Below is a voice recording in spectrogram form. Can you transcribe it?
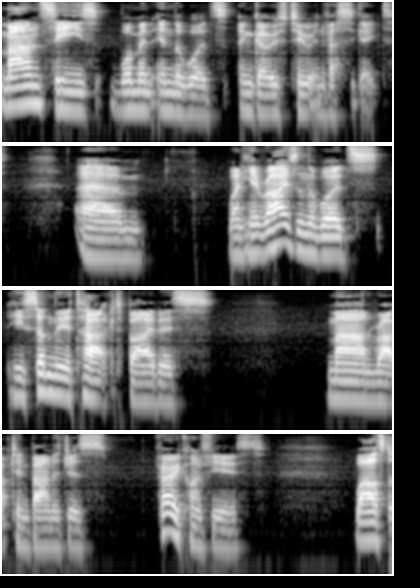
man sees woman in the woods and goes to investigate. Um, when he arrives in the woods, he's suddenly attacked by this man wrapped in bandages, very confused. Whilst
